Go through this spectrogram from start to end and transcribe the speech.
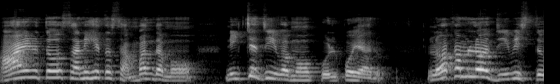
ఆయనతో సన్నిహిత సంబంధము నిత్య జీవము కోల్పోయారు. లోకంలో జీవిస్తూ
